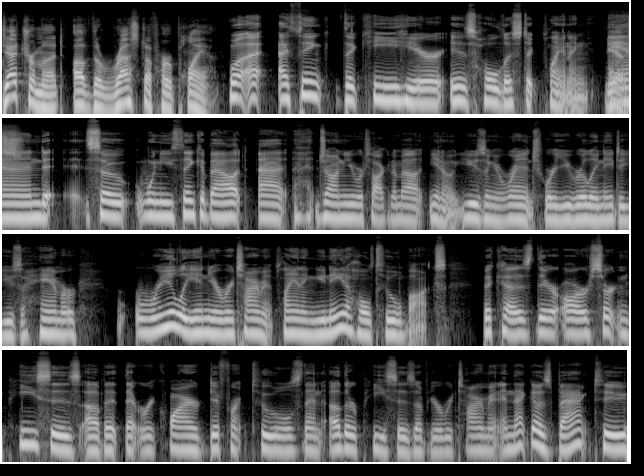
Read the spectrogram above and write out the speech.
detriment of the rest of her plan. Well, I, I think the key here is holistic planning. Yes. And so when you think about, uh, John, you were talking about, you know, using a wrench where you really need to use a hammer really in your retirement planning, you need a whole toolbox because there are certain pieces of it that require different tools than other pieces of your retirement. And that goes back to,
